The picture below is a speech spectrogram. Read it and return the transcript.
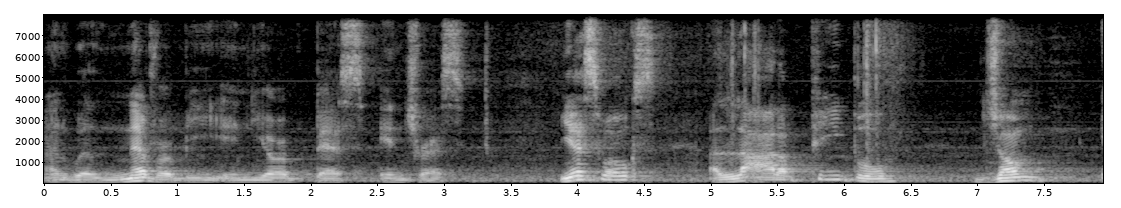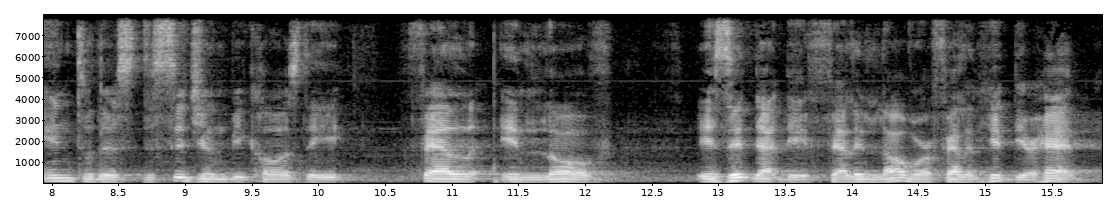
and will never be in your best interest. Yes, folks, a lot of people jump into this decision because they fell in love. Is it that they fell in love or fell and hit their head?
